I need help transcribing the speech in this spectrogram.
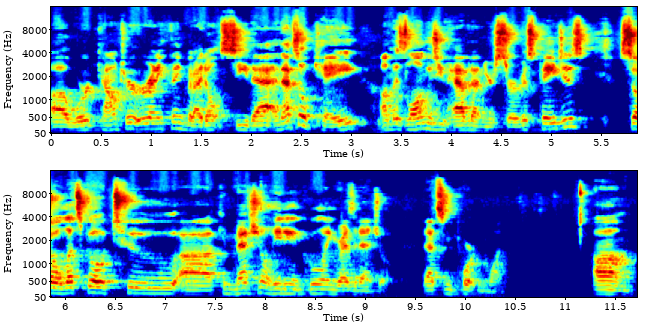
uh, word counter or anything, but I don't see that, and that's okay um, as long as you have it on your service pages. So let's go to uh, conventional heating and cooling residential. That's an important one. Um,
